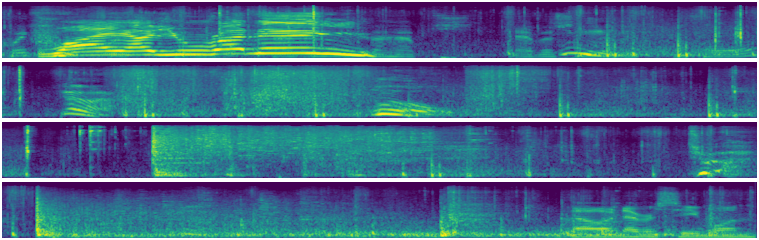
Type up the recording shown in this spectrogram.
Quick Why are you running? Perhaps ever seen it before? No, I never seen one.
